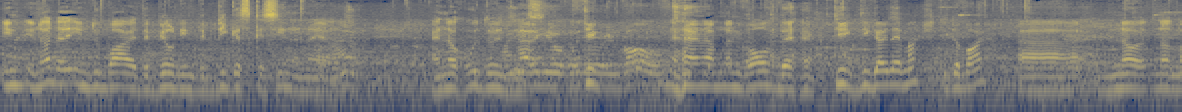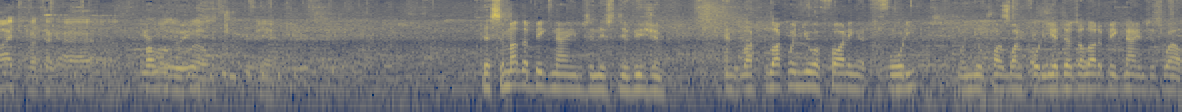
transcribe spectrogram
in you know that in Dubai they're building the biggest casino I now. Know, I know who doing I know you're, Do- you're involved. and I'm not involved there. Do you, do you go there much to Dubai? Uh, no, not much, but uh, probably will. Yeah. There's some other big names in this division, and like like when you were fighting at 40, when you were fighting 140, yeah, there's a lot of big names as well.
